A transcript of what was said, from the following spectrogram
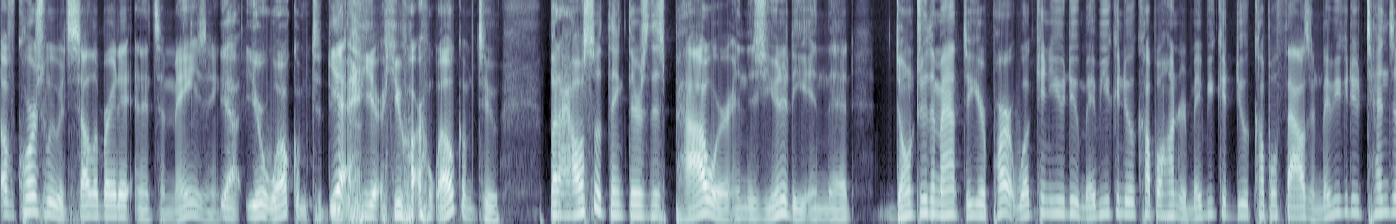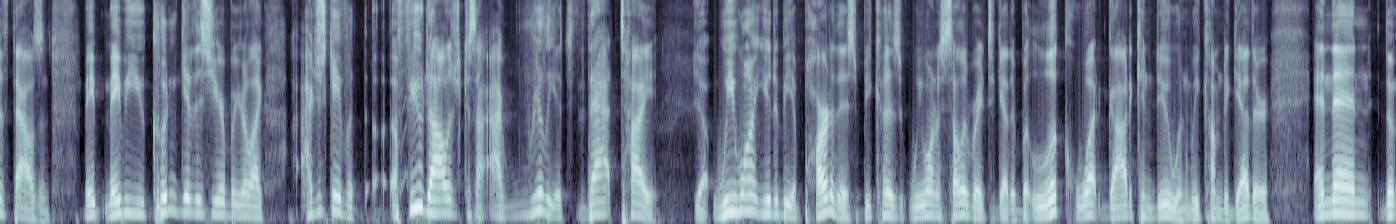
Of course, we would celebrate it, and it's amazing. Yeah, you're welcome to do. Yeah, you're, you are welcome to. But I also think there's this power in this unity in that don't do the math, do your part. What can you do? Maybe you can do a couple hundred. Maybe you could do a couple thousand. Maybe you could do tens of thousands. Maybe, maybe you couldn't give this year, but you're like, I just gave a, a few dollars because I, I really, it's that tight. Yep. We want you to be a part of this because we want to celebrate together. But look what God can do when we come together. And then the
